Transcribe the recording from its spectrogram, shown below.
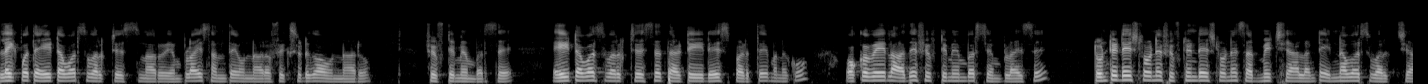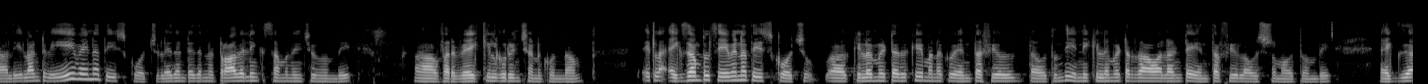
లేకపోతే ఎయిట్ అవర్స్ వర్క్ చేస్తున్నారు. ఎంప్లాయీస్ అంతే ఉన్నారు ఫిక్స్డ్గా ఉన్నారు ఫిఫ్టీ మెంబర్సే ఎయిట్ అవర్స్ వర్క్ చేస్తే థర్టీ డేస్ పడితే మనకు ఒకవేళ అదే ఫిఫ్టీ మెంబర్స్ ఎంప్లాయీసే ట్వంటీ డేస్లోనే ఫిఫ్టీన్ డేస్లోనే సబ్మిట్ చేయాలంటే ఎన్ని అవర్స్ వర్క్ చేయాలి. ఇలాంటివి ఏవైనా తీసుకోవచ్చు. లేదంటే ఏదైనా ట్రావెలింగ్కి సంబంధించి ఉంది. ఫర్ వెహికల్ గురించి అనుకుందాం. ఇట్లా ఎగ్జాంపుల్స్ ఏవైనా తీసుకోవచ్చు. కిలోమీటర్కి మనకు ఎంత ఫ్యూల్ అవుతుంది ఎన్ని కిలోమీటర్ రావాలంటే ఎంత ఫ్యూల్ అవసరం అవుతుంది. ఎగ్జా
